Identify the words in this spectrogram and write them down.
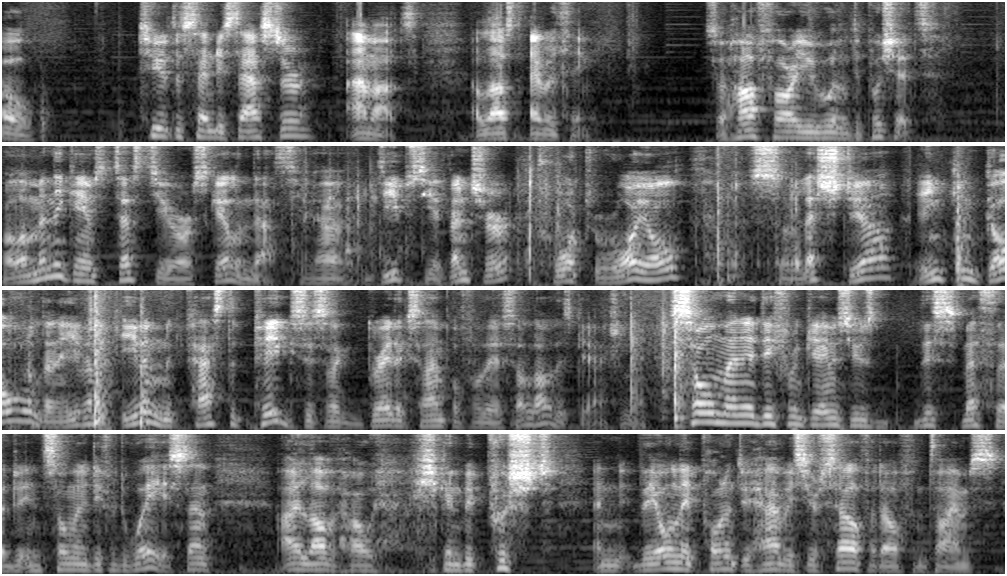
Oh, two of the same disaster, I'm out. I lost everything. So how far are you willing to push it? Well, many games test your skill in that. You have Deep Sea Adventure, Port Royal, Celestia, Incan Gold, and even even Pass the Pigs is a great example for this. I love this game actually. So many different games use this method in so many different ways, and I love how you can be pushed and the only opponent you have is yourself at oftentimes.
